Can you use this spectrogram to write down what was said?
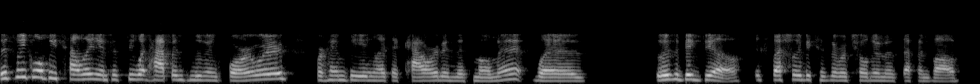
this week will be telling and to see what happens moving forward for him being like a coward in this moment was it was a big deal, especially because there were children and stuff involved.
